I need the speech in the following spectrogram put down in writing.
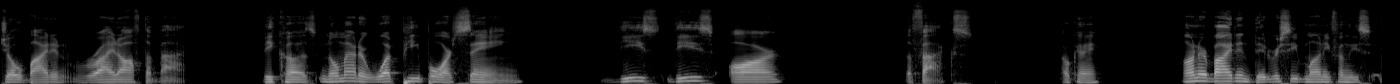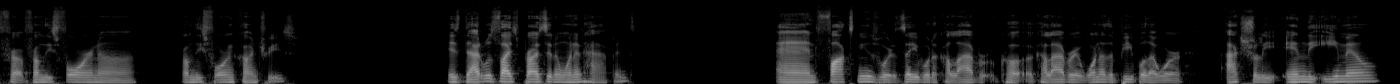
Joe Biden right off the bat. Because no matter what people are saying, these these are the facts. Okay, Hunter Biden did receive money from these from, from these foreign uh, from these foreign countries. His dad was vice president when it happened, and Fox News was able to collaborate. Co- collaborate. One of the people that were actually in the email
